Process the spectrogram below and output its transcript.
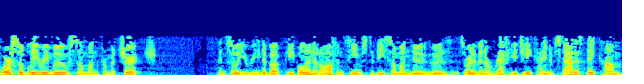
forcibly remove someone from a church. And so you read about people, and it often seems to be someone who, who is sort of in a refugee kind of status. They come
